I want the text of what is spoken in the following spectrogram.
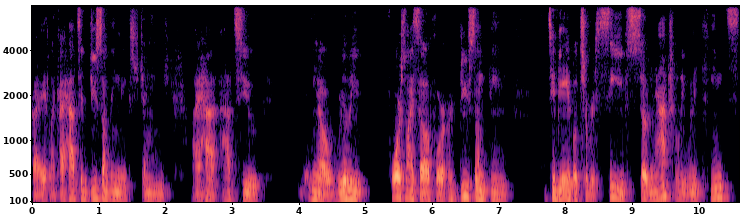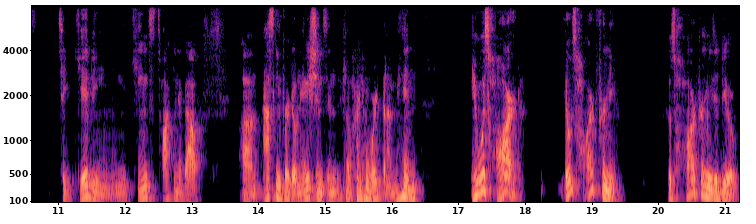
right? Like I had to do something in exchange. I had, had to, you know, really force myself or, or do something to be able to receive. So naturally, when it came to giving and it came to talking about um, asking for donations in the line of work that I'm in, it was hard. It was hard for me. It was hard for me to do.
